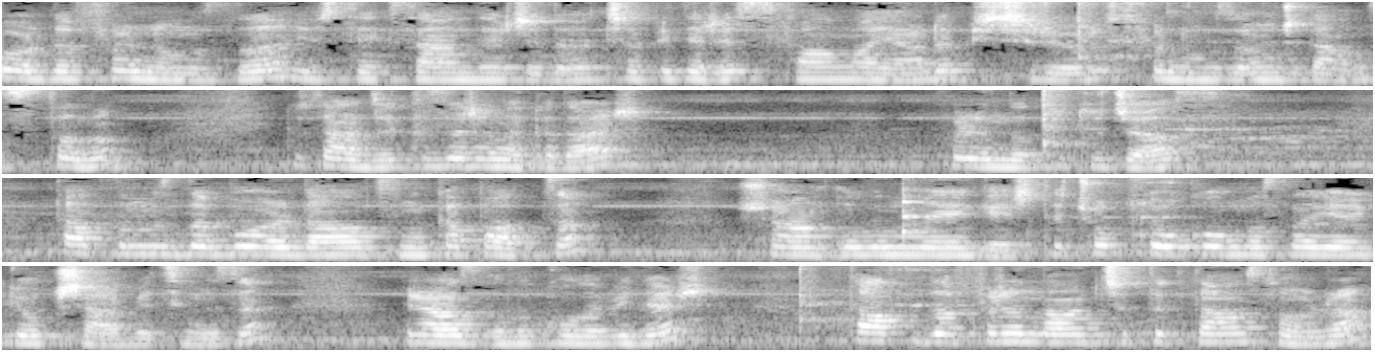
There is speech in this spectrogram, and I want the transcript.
Bu arada fırınımızı 180 derecede açabiliriz. Fanlı ayarda pişiriyoruz. Fırınımızı önceden ısıtalım. Güzelce kızarana kadar fırında tutacağız. Tatlımız da bu arada altını kapattım. Şu an ılınmaya geçti. Çok soğuk olmasına gerek yok şerbetimizin. Biraz ılık olabilir. Tatlı da fırından çıktıktan sonra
